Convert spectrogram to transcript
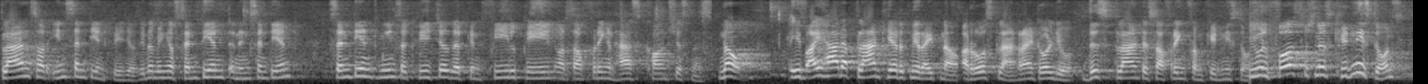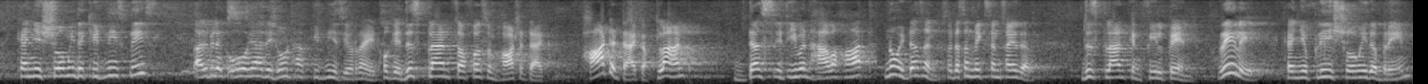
Plants are insentient creatures. You know, meaning of sentient and insentient. Sentient means a creature that can feel pain or suffering and has consciousness. Now, if I had a plant here with me right now, a rose plant, and I told you this plant is suffering from kidney stones, you will first question is kidney stones. Can you show me the kidneys, please? I'll be like, oh yeah, they don't have kidneys. You're right. Okay, this plant suffers from heart attack. Heart attack, a plant, does it even have a heart? No, it doesn't. So it doesn't make sense either. This plant can feel pain. Really? Can you please show me the brain?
